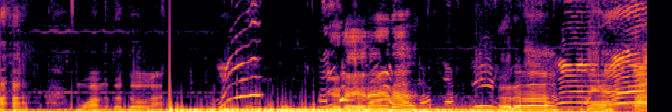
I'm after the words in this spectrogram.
Mukhang totoo nga. Yan na, yan na, yan na. Ang laki. Hala! Ah!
